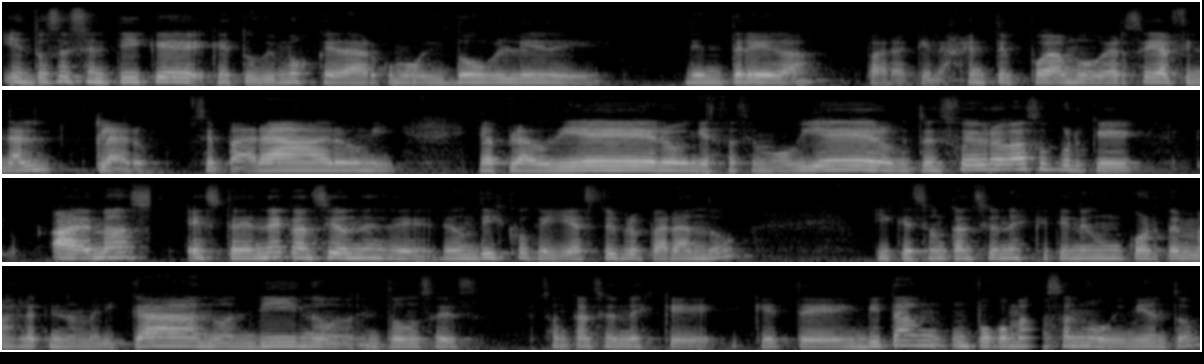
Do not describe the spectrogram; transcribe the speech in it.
Y entonces sentí que, que tuvimos que dar como el doble de, de entrega para que la gente pueda moverse y al final, claro, se pararon y, aplaudieron y hasta se movieron. Entonces fue bravazo porque además estrené canciones de, un disco que ya estoy preparando y que son canciones que tienen un corte más latinoamericano, andino, entonces son canciones que, que te invitan un poco más al movimiento.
